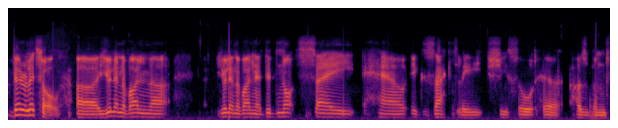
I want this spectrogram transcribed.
Very little. Uh, Yulia Navalny, Yulia Navalny did not say how exactly she thought her husband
